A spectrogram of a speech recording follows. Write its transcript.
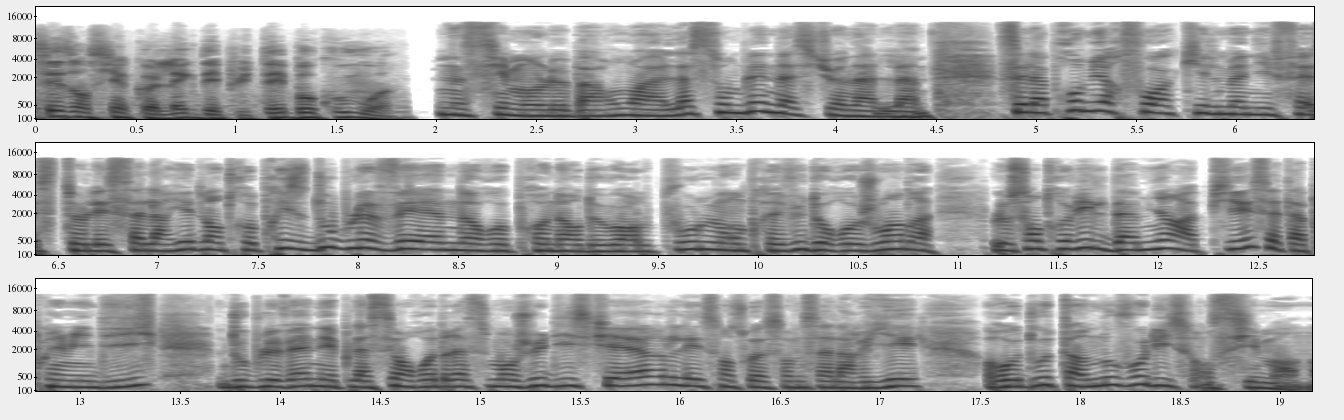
ses anciens collègues députés beaucoup moins. Simon Le Baron à l'Assemblée nationale. C'est la première fois qu'il manifeste. Les salariés de l'entreprise WN, repreneur de Whirlpool, ont prévu de rejoindre le centre-ville d'Amiens à pied cet après-midi. WN est placé en redressement judiciaire. Les 160 salariés redoutent un nouveau licenciement.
